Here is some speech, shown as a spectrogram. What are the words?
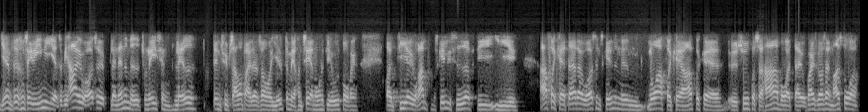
Jamen, det er jeg sådan set enig i. Altså, vi har jo også blandt andet med Tunesien lavet den type samarbejde, altså om at hjælpe dem med at håndtere nogle af de her udfordringer. Og de er jo ramt på forskellige sider, fordi i Afrika, der er der jo også en skældning mellem Nordafrika og Afrika øh, syd for Sahara, hvor der jo faktisk også er en meget stor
